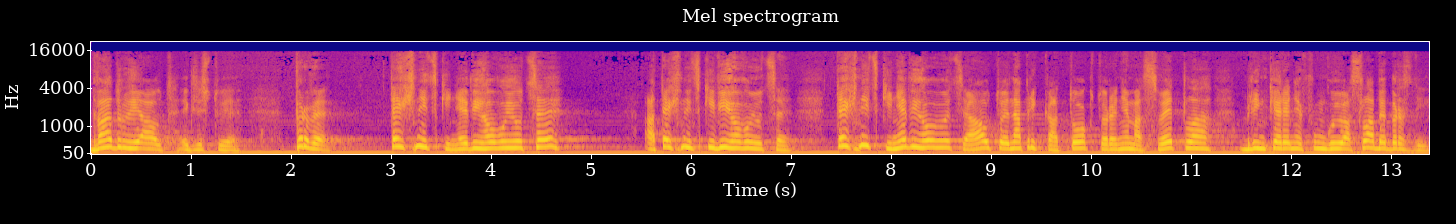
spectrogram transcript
dva druhy aut existuje. Prvé, technicky nevyhovujúce a technicky vyhovujúce. Technicky nevyhovujúce auto je napríklad to, ktoré nemá svetla, blinkere nefungujú a slabé brzdy.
